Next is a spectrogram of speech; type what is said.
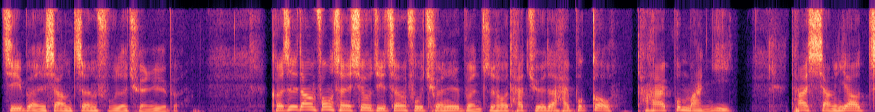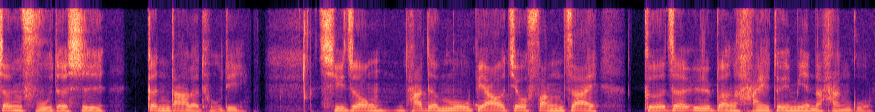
基本上征服了全日本。可是，当丰臣秀吉征服全日本之后，他觉得还不够，他还不满意，他想要征服的是更大的土地，其中他的目标就放在隔着日本海对面的韩国。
